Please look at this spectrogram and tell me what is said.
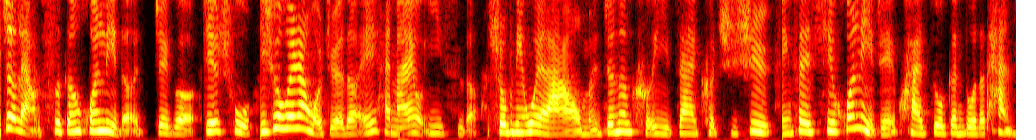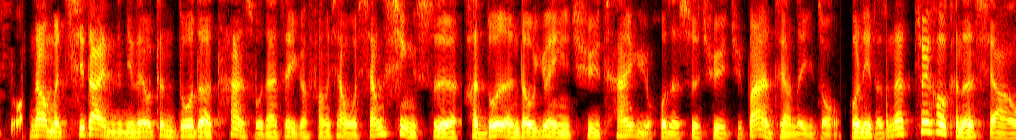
这两次跟婚礼的这个接触，的确会让我觉得，哎，还蛮有意思的。说不定未来啊，我们真的可以在可持续零废弃婚礼这一块做更多的探索。那我们期待你能有更多的探索在这个方向。我相信是很多人都愿意去参与或者是去举办这样的一种婚礼的。那最后可能想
